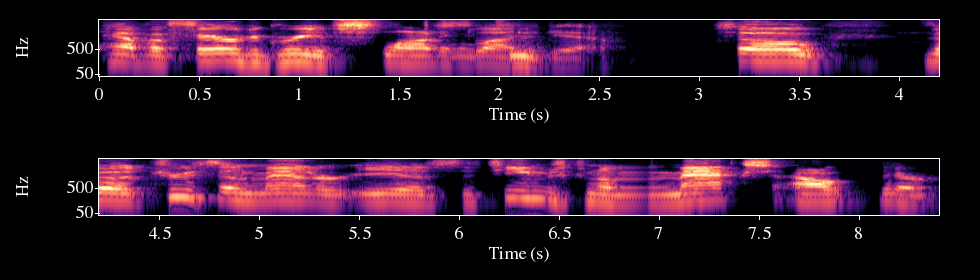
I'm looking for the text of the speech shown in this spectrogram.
have a fair degree of slotting. to Slotted, yeah. So the truth of the matter is the team's going to max out their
